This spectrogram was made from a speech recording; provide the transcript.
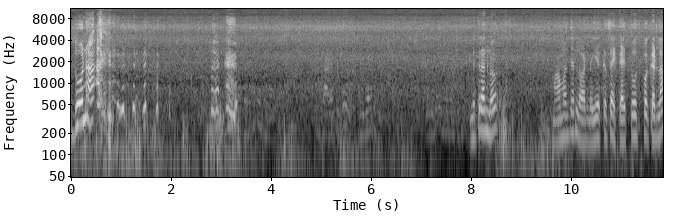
दोन हा. मित्रांनो मामा त्यांना वाटलं एकच आहे काय तोच पकडला.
